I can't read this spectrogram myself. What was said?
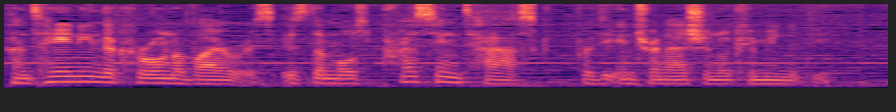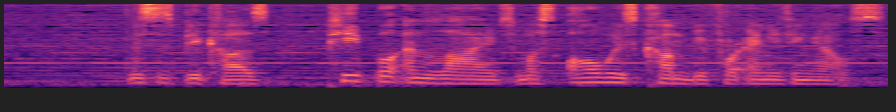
Containing the coronavirus is the most pressing task for the international community. This is because people and lives must always come before anything else.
